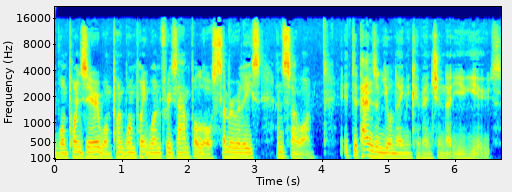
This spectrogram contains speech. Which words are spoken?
1.0, 1.1.1 for example, or summer release, and so on. It depends on your naming convention that you use.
